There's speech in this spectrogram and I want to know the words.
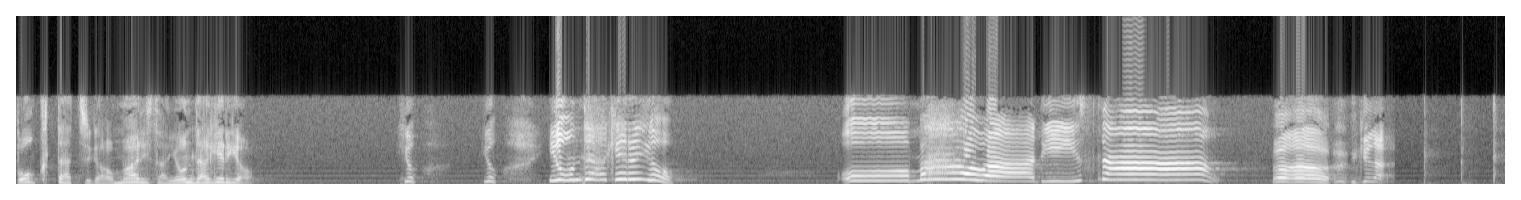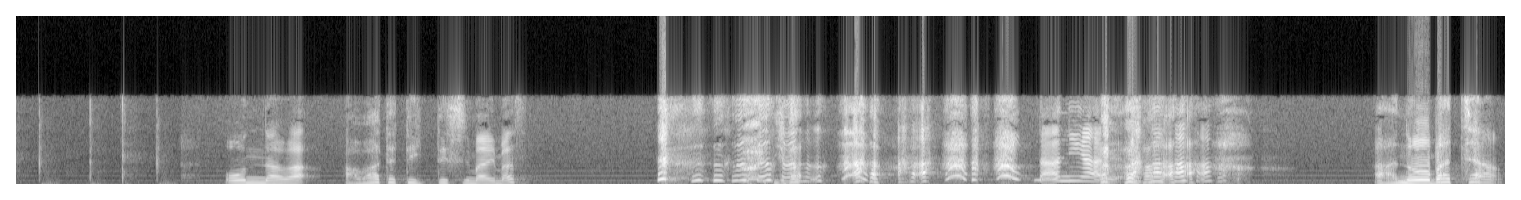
僕たちがおまわりさん呼んであげるよ。よよ呼んであげるよ。おまわりさん。ああいけない。女は慌てて行ってしまいます。何あれ。あのおばちゃん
